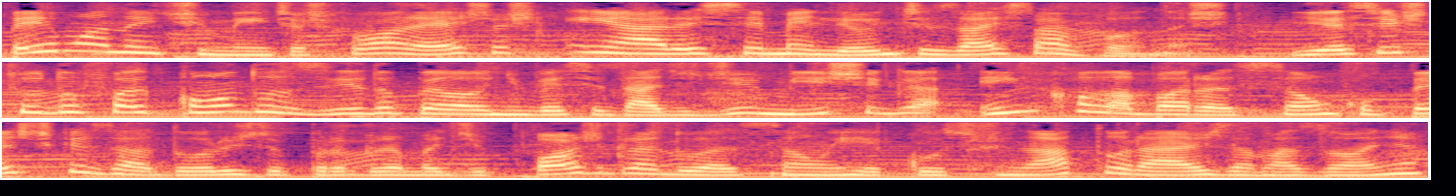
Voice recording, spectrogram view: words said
permanentemente as florestas em áreas semelhantes às savanas. E esse estudo foi conduzido pela Universidade de Michigan em colaboração com pesquisadores do Programa de Pós-Graduação em Recursos Naturais da Amazônia,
